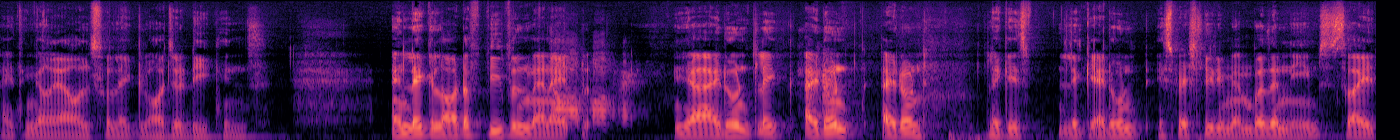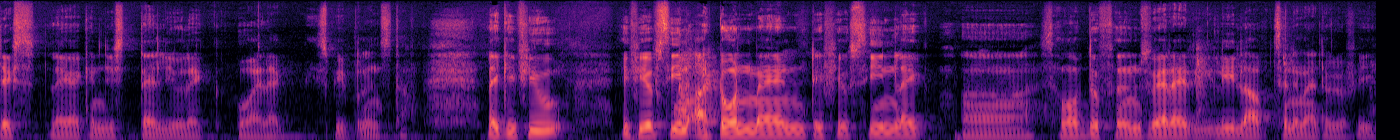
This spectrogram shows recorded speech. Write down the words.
I think I also like Roger Deakins, and like a lot of people, man. I yeah, I don't like I don't I don't like it's like I don't especially remember the names, so I just like I can just tell you like oh I like these people and stuff. Like if you if you have seen Atonement, if you've seen like uh, some of the films where I really loved cinematography,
